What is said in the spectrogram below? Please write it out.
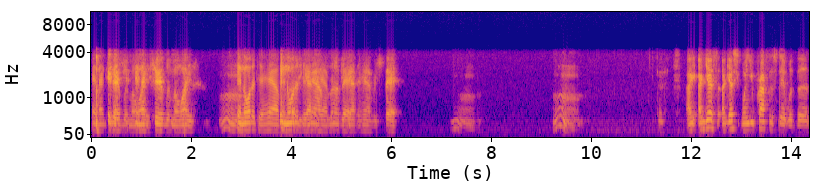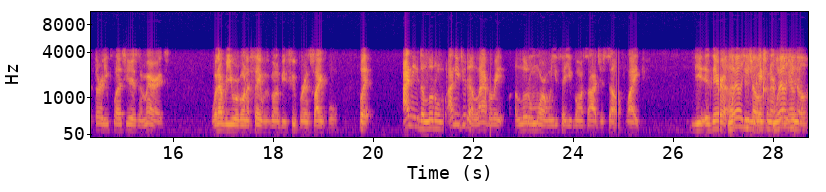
and I and share I it with my and wife. I share it with my wife. Hmm. In order to have In love, order you to got have, to have love, respect. you got to have respect. Hmm. Hmm. Okay. I, I guess I guess when you prefaced it with the 30 plus years of marriage, whatever you were going to say was going to be super insightful. But I need a little. I need you to elaborate a little more when you say you go inside yourself. Like, is there a, a Well, you know- situation or Well, scenario? you know,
